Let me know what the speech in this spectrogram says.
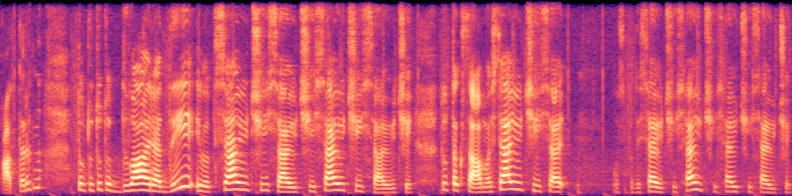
паттерн. Тобто тут от два ряди, і от сяючий, сяючий, сяючий, сяючий. Тут так само сяючий, сяючий. Господи, сяючий, сяючий, сяючий, сяючий.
